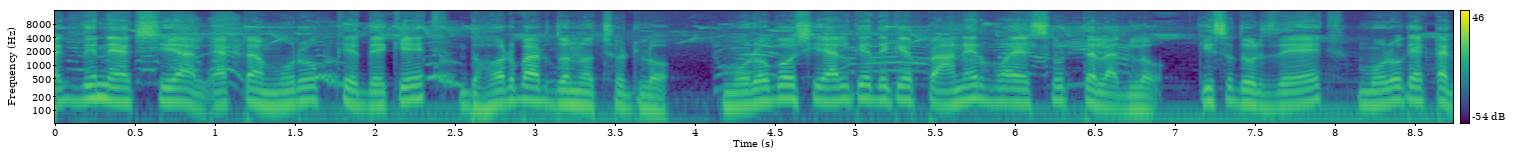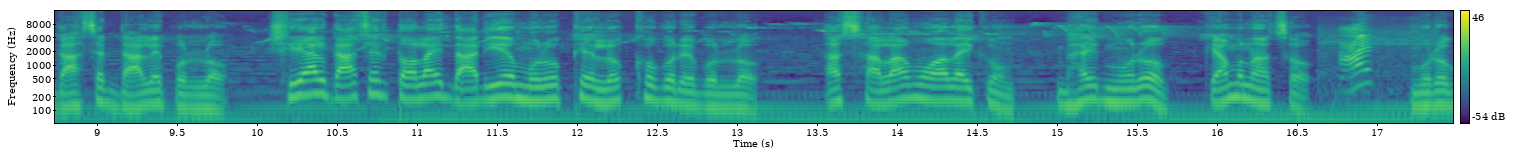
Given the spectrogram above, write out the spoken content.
একদিন এক শিয়াল একটা মোরগকে দেখে ধরবার জন্য ছুটলো। মোরগও শিয়ালকে দেখে প্রাণের ভয়ে ছুটতে লাগল। কিছু দূর যেয়ে মোরগ একটা গাছের ডালে পড়ল। শিয়াল গাছের তলায় দাঁড়িয়ে মোরগকে লক্ষ্য করে বলল আসসালামু আলাইকুম। ভাই মোরগ কেমন আছো? মোরগ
